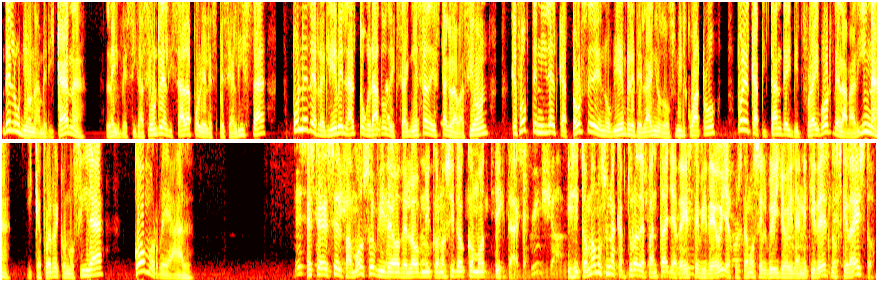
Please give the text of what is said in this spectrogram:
de la Unión Americana. La investigación realizada por el especialista pone de relieve el alto grado de extrañeza de esta grabación, que fue obtenida el 14 de noviembre del año 2004 por el capitán David Fravor de la Marina y que fue reconocida como real. Este es el famoso video del ovni conocido como Tic Tac. Y si tomamos una captura de pantalla de este video y ajustamos el brillo y la nitidez, nos queda esto,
